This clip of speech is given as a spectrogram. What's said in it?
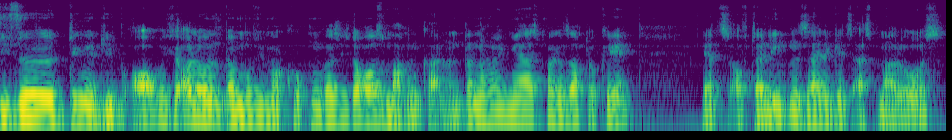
diese Dinge, die brauche ich alle und dann muss ich mal gucken, was ich daraus machen kann. Und dann habe ich mir erstmal gesagt, okay, jetzt auf der linken Seite geht es erstmal los.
